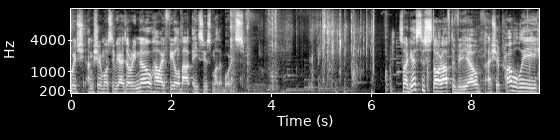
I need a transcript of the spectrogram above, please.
which I'm sure most of you guys already know how I feel about ASUS motherboards. So I guess to start off the video, I should probably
